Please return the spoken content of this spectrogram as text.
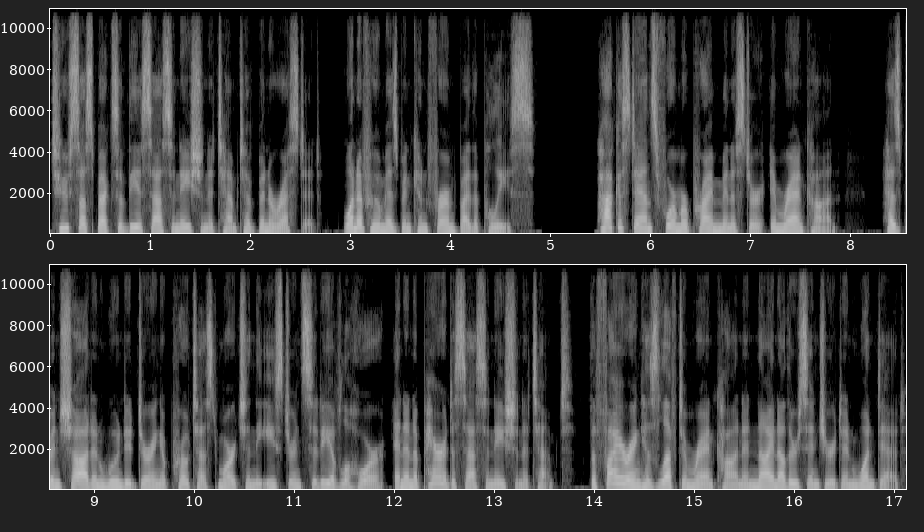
Two suspects of the assassination attempt have been arrested, one of whom has been confirmed by the police. Pakistan's former Prime Minister Imran Khan has been shot and wounded during a protest march in the eastern city of Lahore in an apparent assassination attempt. The firing has left Imran Khan and nine others injured and one dead.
